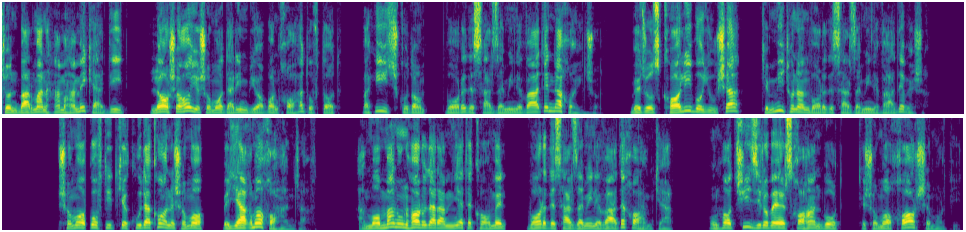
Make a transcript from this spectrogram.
چون بر من هم همه کردید لاشه های شما در این بیابان خواهد افتاد و هیچ کدام وارد سرزمین وعده نخواهید شد. به جز کالیب و یوشع که می‌تونن وارد سرزمین وعده بشن. شما گفتید که کودکان شما به یغما خواهند رفت. اما من اونها رو در امنیت کامل وارد سرزمین وعده خواهم کرد. اونها چیزی رو به ارث خواهند برد که شما خار شمردید.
